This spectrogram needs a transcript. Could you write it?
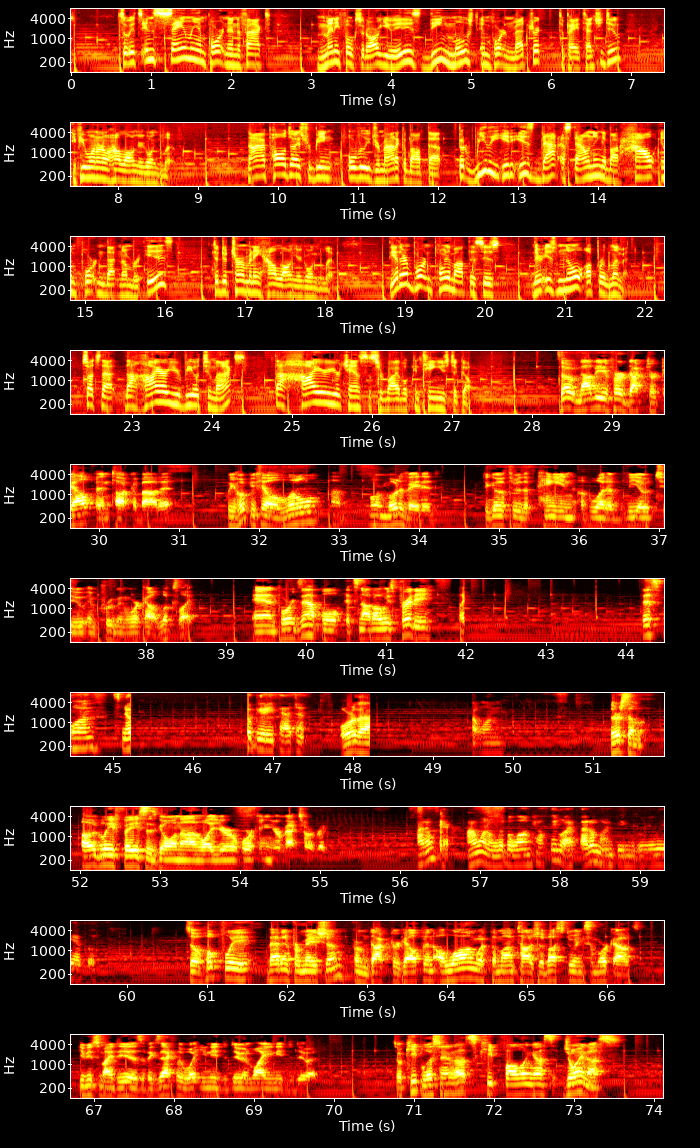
So it's insanely important. And in fact, many folks would argue it is the most important metric to pay attention to if you want to know how long you're going to live. Now, I apologize for being overly dramatic about that, but really it is that astounding about how important that number is to determining how long you're going to live. The other important point about this is there is no upper limit, such that the higher your VO2 max, the higher your chance of survival continues to go. So now that you've heard Dr. Galpin talk about it, we hope you feel a little uh, more motivated to go through the pain of what a VO2 improving workout looks like. And for example, it's not always pretty. Like this one. It's no beauty pageant. Or that that one. There's some ugly faces going on while you're working your max heart rate. I don't care. I want to live a long, healthy life. I don't mind being really ugly. So hopefully that information from Dr. Galpin, along with the montage of us doing some workouts, give you some ideas of exactly what you need to do and why you need to do it. So keep listening to us, keep following us, join us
